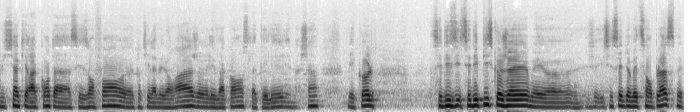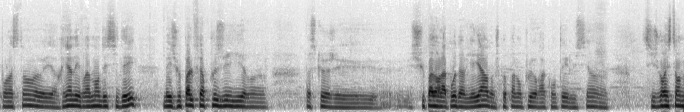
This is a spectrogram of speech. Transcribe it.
Lucien qui raconte à ses enfants euh, quand il avait leur âge, les vacances, la télé, les machins, l'école. C'est des, des, pistes que j'ai, mais j'essaie de mettre ça en place. Mais pour l'instant, rien n'est vraiment décidé. Mais je ne veux pas le faire plus vieillir parce que je ne suis pas dans la peau d'un vieillard, donc je ne peux pas non plus raconter Lucien. Si je veux rester en,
